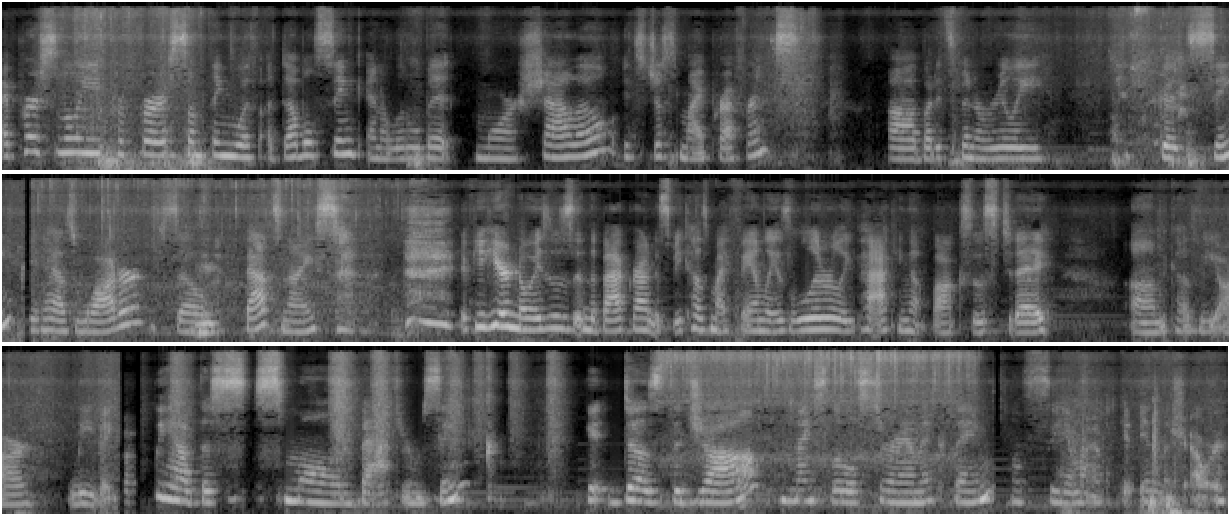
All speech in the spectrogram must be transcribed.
I personally prefer something with a double sink and a little bit more shallow. It's just my preference, uh, but it's been a really good sink. It has water, so that's nice. if you hear noises in the background, it's because my family is literally packing up boxes today um, because we are leaving. We have this small bathroom sink. It does the job. Nice little ceramic thing. Let's see, I might have to get in the shower.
